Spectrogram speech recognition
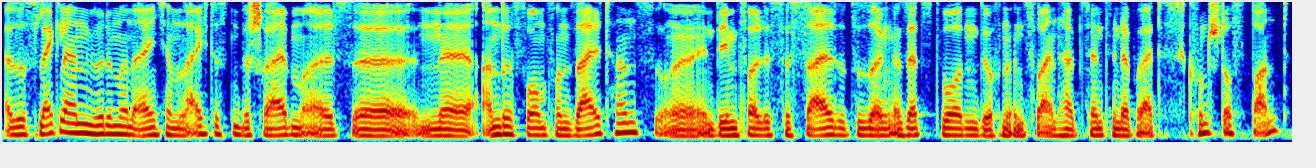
Also Slacklinen würde man eigentlich am leichtesten beschreiben als äh, eine andere Form von Seiltanz. Äh, in dem Fall ist das Seil sozusagen ersetzt worden durch ein zweieinhalb Zentimeter breites Kunststoffband.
